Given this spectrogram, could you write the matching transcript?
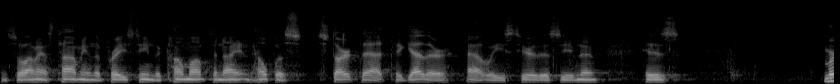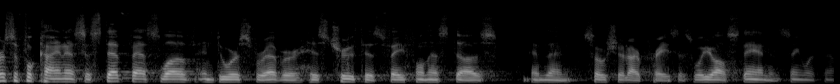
And so I'm asked Tommy and the praise team to come up tonight and help us start that together, at least here this evening. His merciful kindness, his steadfast love endures forever. His truth, his faithfulness does and then so should our praises. Will you all stand and sing with them?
